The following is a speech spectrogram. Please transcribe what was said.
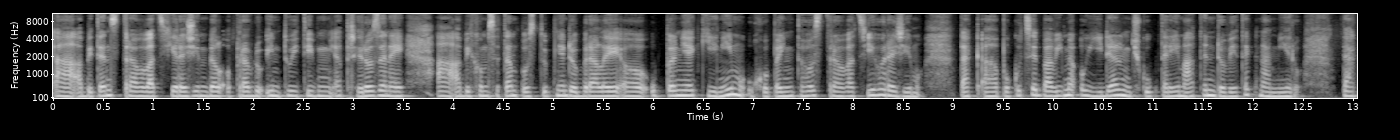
a aby ten stravovací režim byl opravdu intuitivní a přirozený a abychom se tam postupně dobrali úplně k jinému uchopení toho stravovacího režimu. Tak pokud se bavíme o jídelníčku, který má ten dovětek na míru, tak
